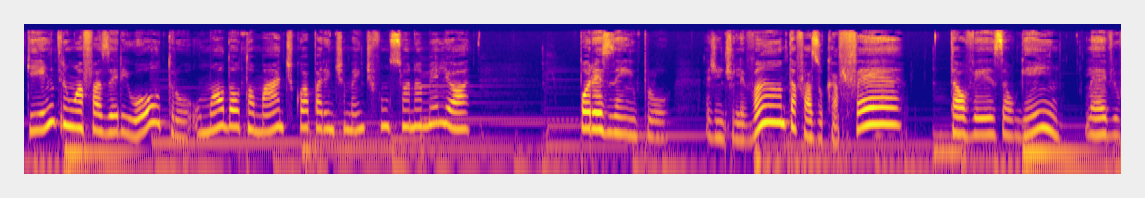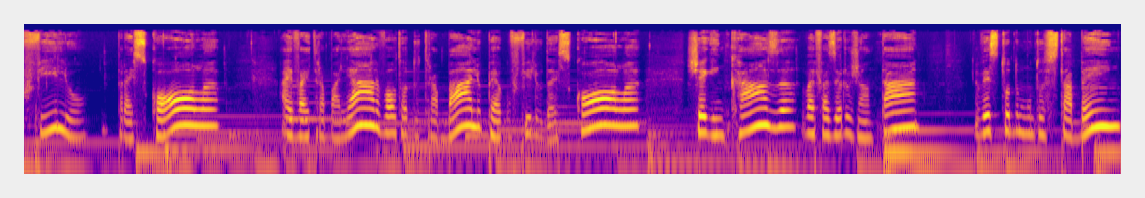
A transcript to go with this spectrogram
que entre um afazer e outro, o modo automático aparentemente funciona melhor. Por exemplo, a gente levanta, faz o café, talvez alguém leve o filho para a escola, Aí vai trabalhar, volta do trabalho, pega o filho da escola, chega em casa, vai fazer o jantar, vê se todo mundo está bem,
